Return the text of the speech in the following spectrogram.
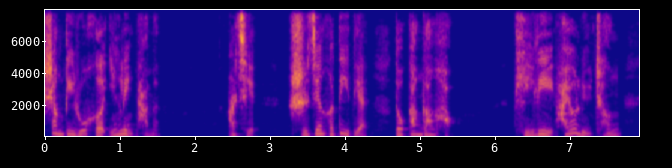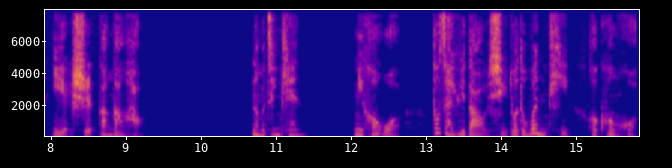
上帝如何引领他们，而且时间和地点都刚刚好，体力还有旅程也是刚刚好。那么今天，你和我。都在遇到许多的问题和困惑，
